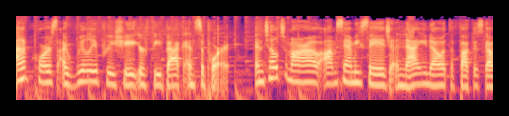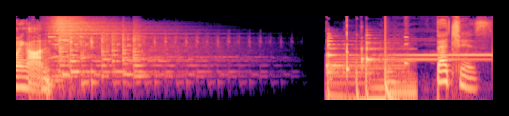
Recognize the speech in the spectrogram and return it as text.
And of course, I really appreciate your feedback and support. Until tomorrow, I'm Sami Sage, and now you know what the fuck is going on. Betches.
